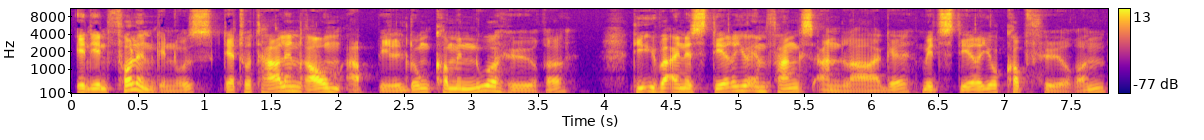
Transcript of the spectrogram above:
In den vollen Genuss der totalen Raumabbildung kommen nur Hörer, die über eine Stereoempfangsanlage mit Stereo-Kopfhörern,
